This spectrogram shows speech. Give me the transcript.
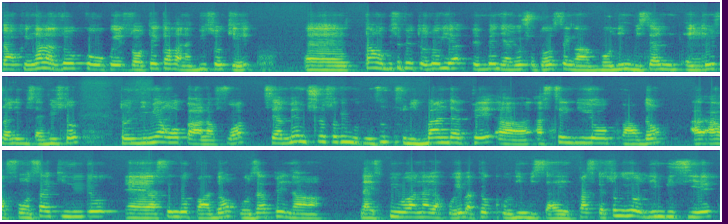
Donc nga nazo koexorte kaka na biso ke ya biso tondimi yango par la foi. C'est la même chose soki moto mosusu libanda mpe asengi yo pardon afonsaki yo asengi yo pardon oza mpe na na esprit wana ya koyeba mpe kolimbisa ye. Parce que soki yo olimbisi ye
